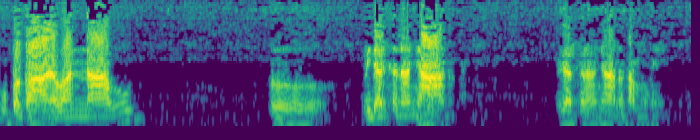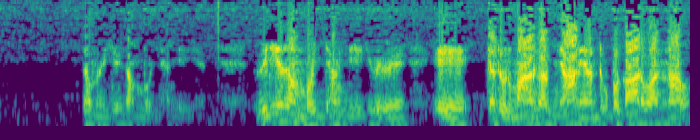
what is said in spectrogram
උපකාර වන්නා වූ විදර්ශනා ඥාන විදර්ශනා ඥාන සම්මෝහය ධම්මවිචේ සම්බොධ්‍යංගේ විරිය සම්බොධ්‍යංගේ කිව්වේ ඒ චතුර්මාර්ග ඥානයන්ට උපකාර වන්නා වූ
